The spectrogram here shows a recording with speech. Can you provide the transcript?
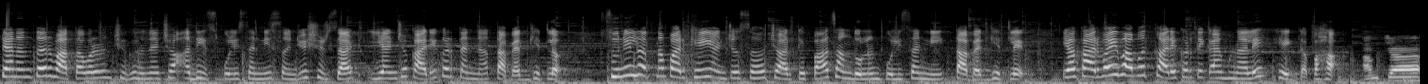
त्यानंतर वातावरण चिघळण्याच्या आधीच पोलिसांनी संजय शिरसाट यांच्या कार्यकर्त्यांना ताब्यात घेतलं. सुनील रत्नापारखे यांच्यासह चार ते पाच आंदोलन पोलिसांनी ताब्यात घेतले. या कारवाईबाबत कार्यकर्ते काय म्हणाले हे एकदा पहा. आमच्या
